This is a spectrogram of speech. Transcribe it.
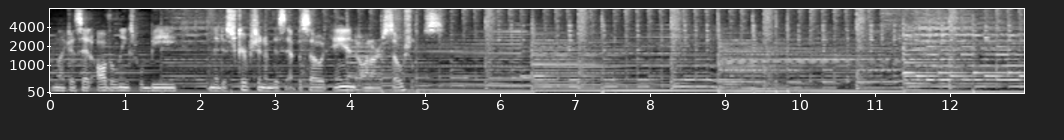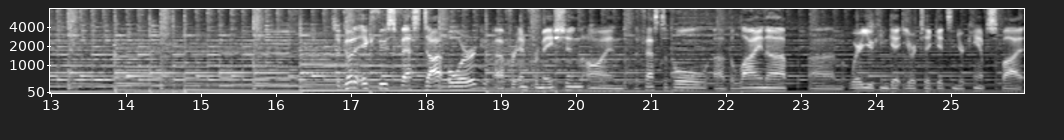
And like I said, all the links will be in the description of this episode and on our socials. Go to ichthusfest.org uh, for information on the festival, uh, the lineup, um, where you can get your tickets and your camp spot.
